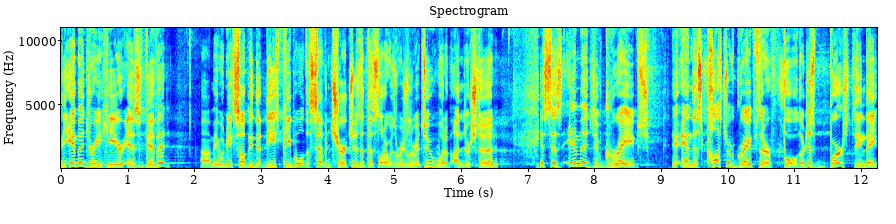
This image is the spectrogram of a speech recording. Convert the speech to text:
The imagery here is vivid. Um, it would be something that these people, the seven churches that this letter was originally written to, would have understood. It's this image of grapes and this cluster of grapes that are full. They're just bursting. They,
